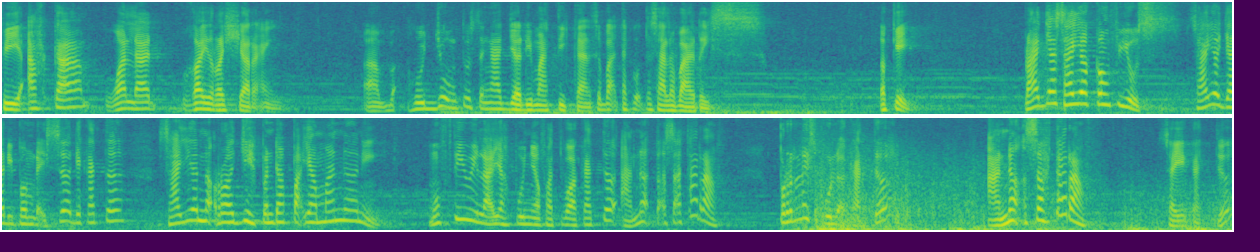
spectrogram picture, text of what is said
fi ahkam walad ghair syar'i. Uh, hujung tu sengaja dimatikan sebab takut tersalah baris. Okey. Pelajar saya confused. Saya jadi pemeriksa dia kata saya nak rajih pendapat yang mana ni? Mufti wilayah punya fatwa kata anak tak sah taraf. Perlis pula kata anak sah taraf. Saya kata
